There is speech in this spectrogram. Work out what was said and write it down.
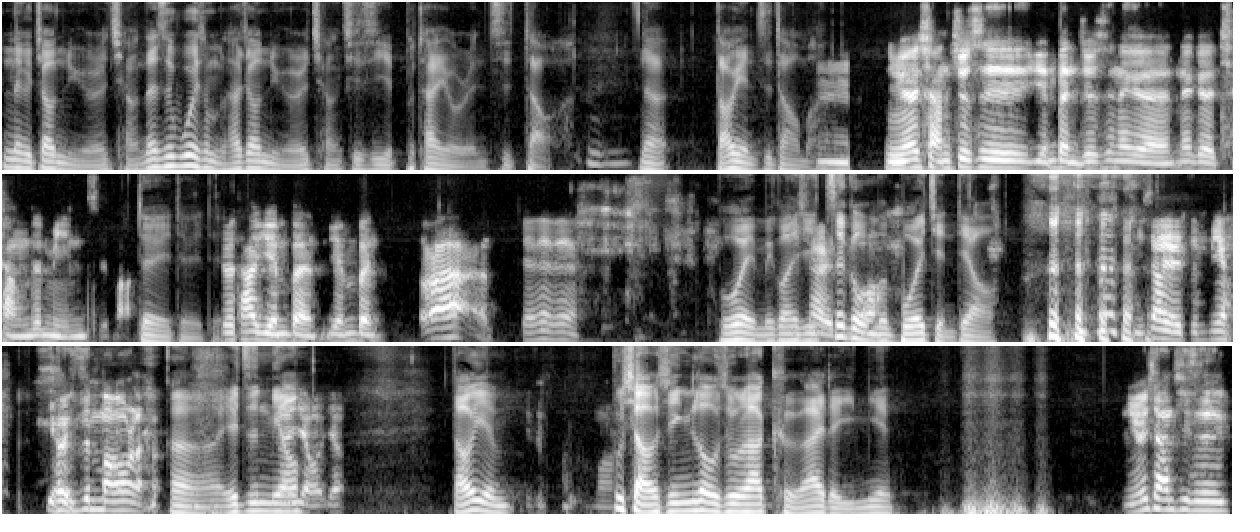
那个叫女儿墙，但是为什么它叫女儿墙？其实也不太有人知道啊。嗯，那导演知道吗？嗯，女儿墙就是原本就是那个那个墙的名字嘛。对对对，就它原本原本啊，等等等，不会没关系，这个我们不会剪掉。底下有一只喵，有一只猫了。呃，有一只喵。导演不小心露出他可爱的一面。女儿墙其实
